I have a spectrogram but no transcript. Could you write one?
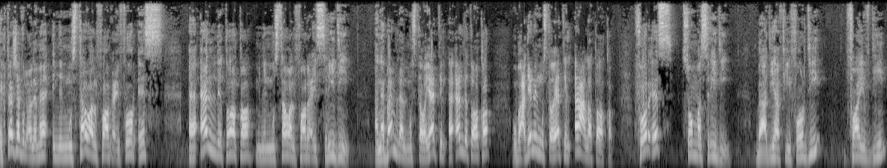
اكتشف العلماء إن المستوى الفرعي 4 s أقل طاقة من المستوى الفرعي 3 d. أنا بملى المستويات الأقل طاقة وبعدين المستويات الأعلى طاقة. 4 s ثم 3 d. بعديها في 4 d 5 d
